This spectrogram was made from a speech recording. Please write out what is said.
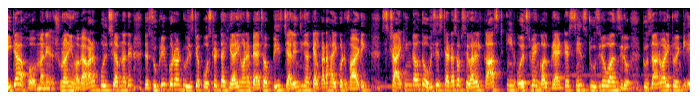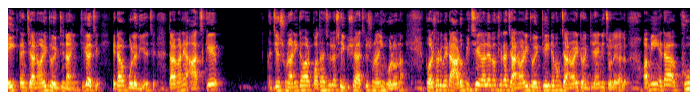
এইটা মানে শুনানি হবে। আবার বলছি আপনাদের the supreme court on Tuesday posted the hearing on a batch of pleas challenging a Calcutta high court verdict striking down the OBC status of several caste in West Bengal granted since two zero one zero to January twenty eight and January twenty nine ঠিক আছে? এটা বলে দিয়েছে। তার মানে আজকে যে শুনানিটা হওয়ার কথা ছিল, সেই বিষয়ে আজকে শুনানি হলো না। ফলস্বরূপ এটা আরও পিছিয়ে গেল এবং সেটা জানুয়ারি টোয়েন্টি এইট এবং জানুয়ারি টোয়েন্টি নাইনে চলে গেল। আমি এটা খুব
